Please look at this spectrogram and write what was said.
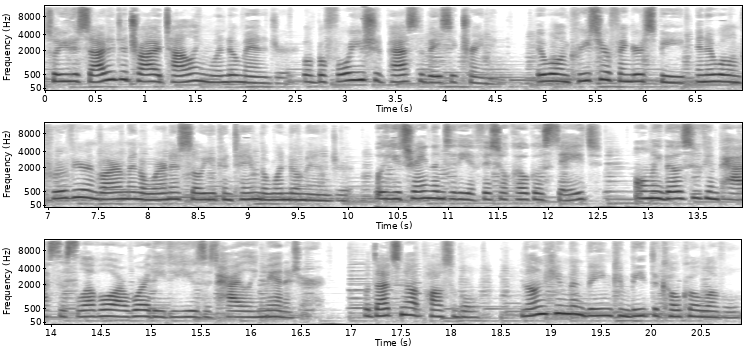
So you decided to try a tiling window manager, but before you should pass the basic training. It will increase your finger speed, and it will improve your environment awareness so you can tame the window manager. Will you train them to the official Coco stage? Only those who can pass this level are worthy to use a tiling manager. But that's not possible. None human being can beat the Coco level.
